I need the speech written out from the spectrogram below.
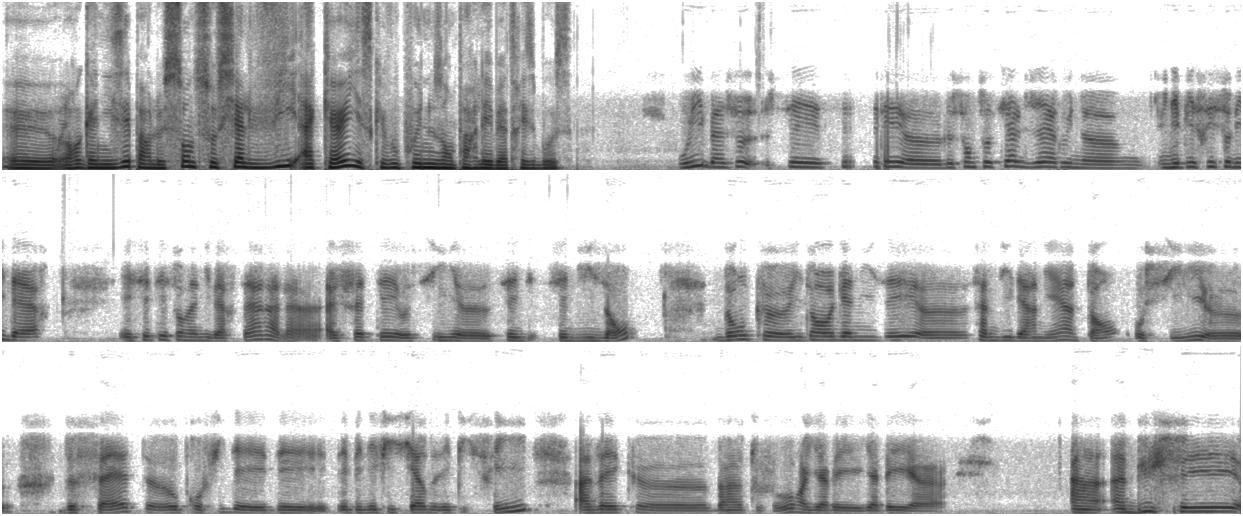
organisée par le Centre social Vie Accueil. Est-ce que vous pouvez nous en parler, Béatrice Beauce? Oui, ben euh, le centre social gère une, euh, une épicerie solidaire et c'était son anniversaire. Elle, fêtait aussi euh, ses, ses, 10 ans. Donc, ils ont organisé samedi dernier un temps aussi de fête au profit des, des, des bénéficiaires de l'épicerie, avec ben, toujours, il y avait, il y avait un, un, buffet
